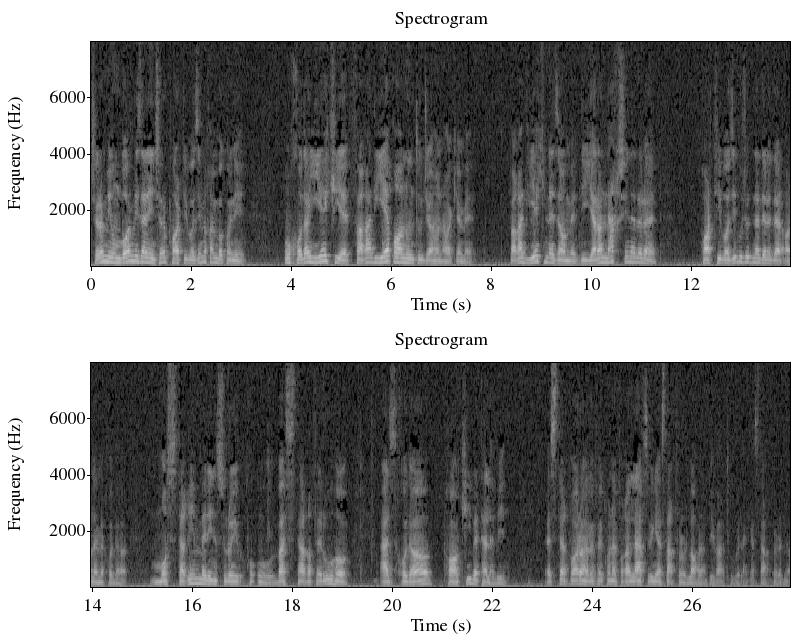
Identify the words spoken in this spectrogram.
چرا میونبار می‌زنین؟ چرا پارتی بازی می‌خوایم بکنین؟ اون خدا یکیه فقط یه قانون تو جهان حاکمه. فقط یک نظامه دیگران نقشی ندارن. پارتی بازی وجود نداره در عالم خدا. مستقیم برین سوره او. و استغفروه از خدا. پاکی به طلبید استغفار رو همه فکر کنن فقط لفظ بگین استغفر الله ربی و اتوب الیک استغفر الله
